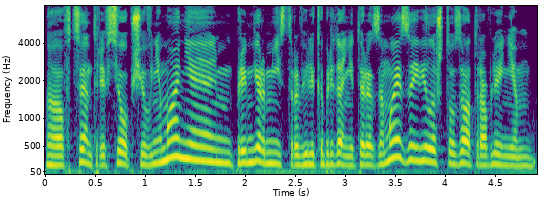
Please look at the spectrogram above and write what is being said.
э, в центре всеобщего внимания. Премьер-министр Великобритании Тереза Мэй заявила, что за отравлением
